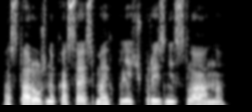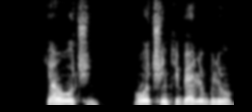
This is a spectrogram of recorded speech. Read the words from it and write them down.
Осторожно касаясь моих плеч, произнесла она. Я очень, очень тебя люблю.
